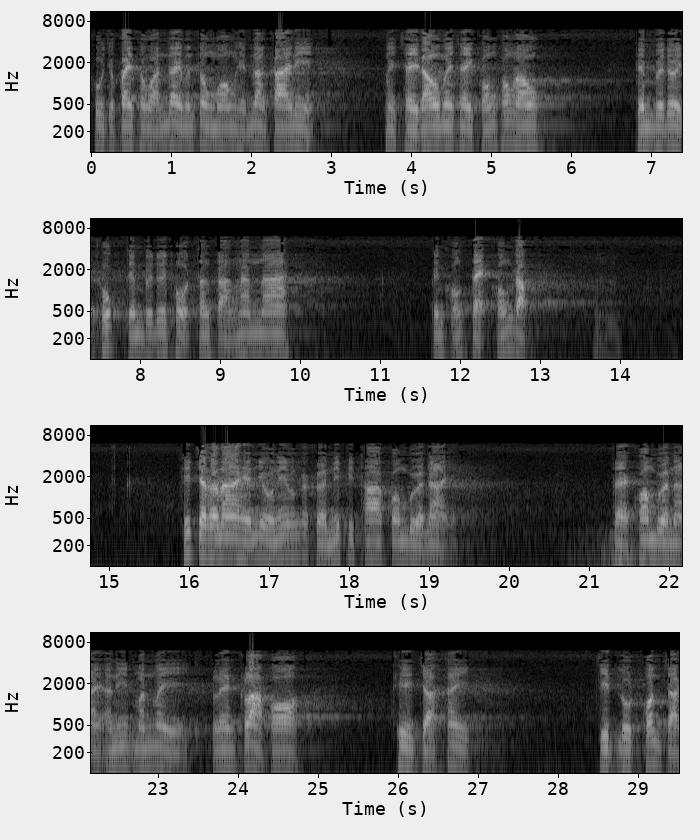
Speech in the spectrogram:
ผู้จะไปสวรรค์ได้ มันต้องมองเห็นร่างกายนี่ ไม่ใช่เราไม่ใช่ของของเรา เต็มไปด้วยทุกข์เต็มไปด้วยโทษต่าง ๆนานา เป็นของแตกของดับ พิจารณาเห็นอยู่นี่มันก็เกิดนิพพิทาความเบื่อหน่าย แต่ความเบื่อหน่าย อันนี้มันไม่แรงกล้าพอ ที่จะให้จิตหลุดพ้นจาก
